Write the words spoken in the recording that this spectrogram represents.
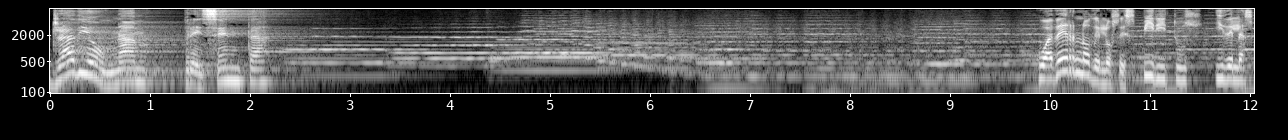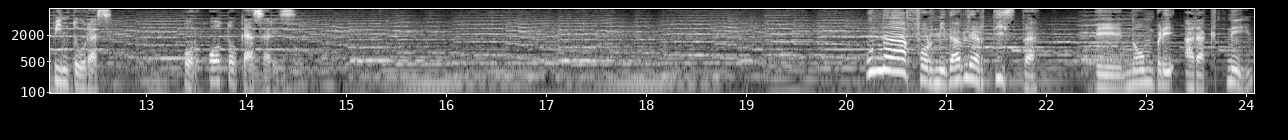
Radio UNAM presenta Cuaderno de los Espíritus y de las Pinturas por Otto Cázares. Una formidable artista de nombre Aracné,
